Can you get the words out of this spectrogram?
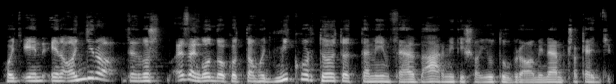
hogy én, én annyira, tehát most ezen gondolkodtam, hogy mikor töltöttem én fel bármit is a YouTube-ra, ami nem csak egy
